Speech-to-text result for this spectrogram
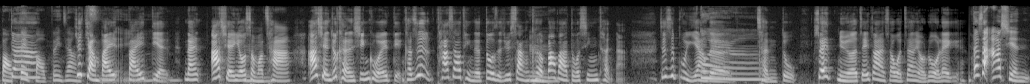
宝贝宝贝这样，就讲白白一点，男阿贤有什么差？阿贤就可能辛苦一点，可是他是要挺着肚子去上课，爸爸多心疼啊，这是不一样的程度。所以女儿这一段的时候，我真的有落泪，但是阿贤。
